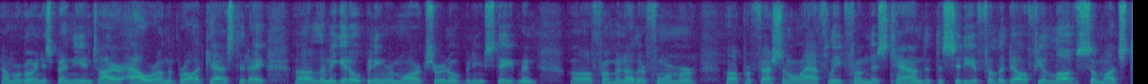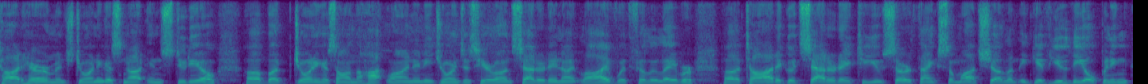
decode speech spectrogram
and we're going to spend the entire hour on the broadcast today. Uh, let me get opening remarks or an opening statement uh, from another former uh, professional athlete from this town that the city of Philadelphia loves so much. Todd Herremans joining us, not in studio, uh, but joining us on the hotline, and he joins us here on Saturday Night Live with Philly Labor. Uh, Todd, a good Saturday to you, sir. Thanks so much. Uh, let me give you the opening,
